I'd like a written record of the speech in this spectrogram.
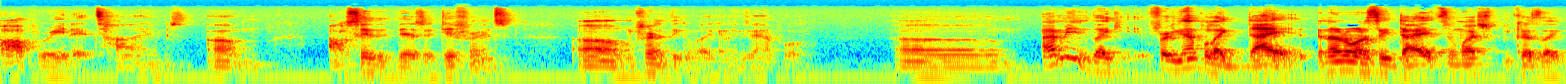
operate at times. Um, I'll say that there's a difference. Um, I'm trying to think of like an example. Um, I mean, like for example, like diet, and I don't want to say diet too much because like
